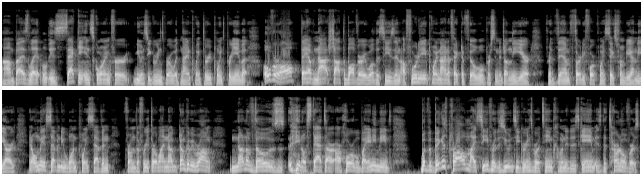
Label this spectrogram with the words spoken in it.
Um, Baz is second in scoring for UNC Greensboro with 9.3 points per game. But overall, they have not shot the ball very well this season. A 48.9 effective field goal percentage on the year for them, 34.6 from beyond the arc, and only a 71.7 from the free throw line. Now, don't get me wrong, none of those you know stats are, are horrible by any means but the biggest problem I see for this UNC Greensboro team coming into this game is the turnovers.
